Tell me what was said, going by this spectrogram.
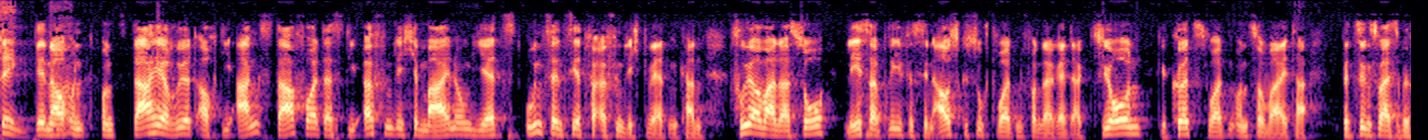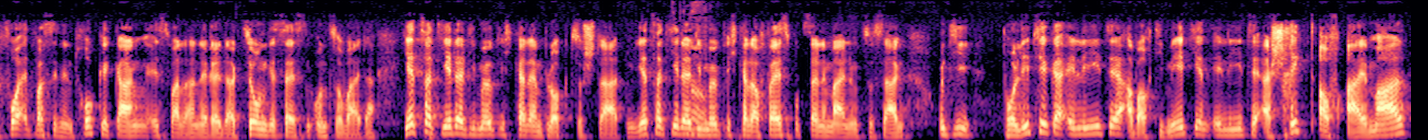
Ding. Genau, ja? und, und daher rührt auch die Angst davor, dass die öffentliche Meinung jetzt unzensiert veröffentlicht werden kann. Früher war das so, Leserbriefe sind ausgesucht worden von der Redaktion, gekürzt worden und so weiter. Beziehungsweise bevor etwas in den Druck gegangen ist, war da eine Redaktion gesessen und so weiter. Jetzt hat jeder die Möglichkeit, einen Blog zu starten. Jetzt hat jeder genau. die Möglichkeit, auf Facebook seine Meinung zu sagen. Und die Politikerelite, aber auch die Medienelite erschrickt auf einmal,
